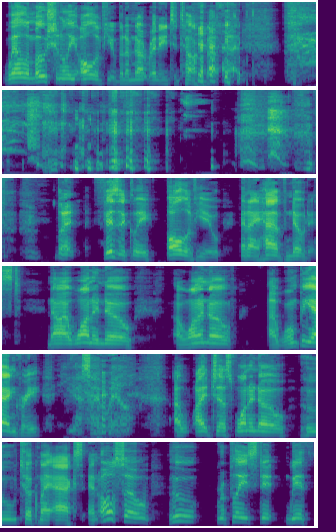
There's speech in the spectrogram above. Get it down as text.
Well, emotionally, all of you, but I'm not ready to talk about that. but physically, all of you, and I have noticed. Now I want to know, I want to know, I won't be angry. Yes, I will. I, I just want to know who took my axe and also who replaced it with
